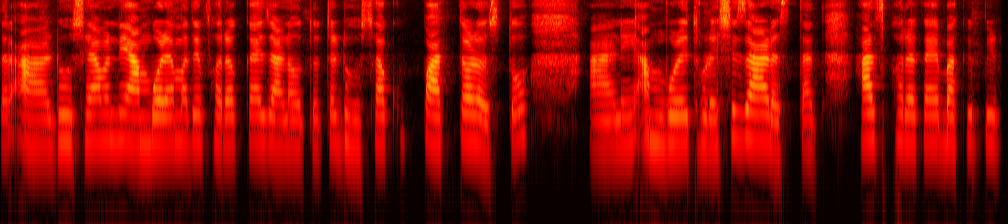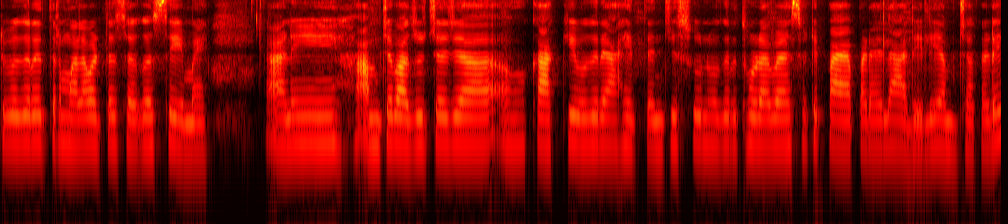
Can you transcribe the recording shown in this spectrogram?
तर आ डोस्यामध्ये आंबोळ्यामध्ये फरक काय जाणवतो? तर डोसा खूप पातळ असतो आणि आंबोळे थोडेसे जाड असतात. हाच फरक आहे. बाकी पीठ वगैरे तर मला वाटतं सगळं सेम आहे. आणि आमच्या बाजूच्या ज्या काकी वगैरे आहेत त्यांची सून वगैरे थोड्या वेळासाठी पाया पडायला आलेली आमच्याकडे.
